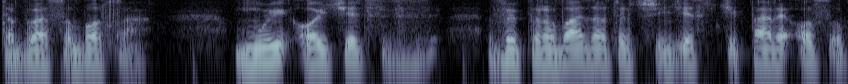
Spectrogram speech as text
to była sobota, mój ojciec wyprowadzał tych 30 parę osób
